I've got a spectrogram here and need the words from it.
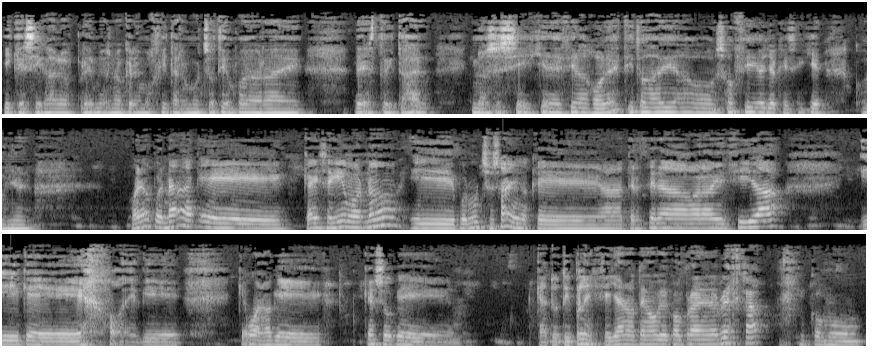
y que sigan los premios, no queremos quitar mucho tiempo de verdad de, de esto y tal. No sé si quiere decir algo Leti todavía o Sofía, yo que sé quién, coño. Bueno, pues nada, que, que ahí seguimos, ¿no? Y por muchos años, que a la tercera va la vencida y que, joder, que, que bueno, que, que eso, que, que a Tutiplén, que ya no tengo que comprar en el Berja, como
